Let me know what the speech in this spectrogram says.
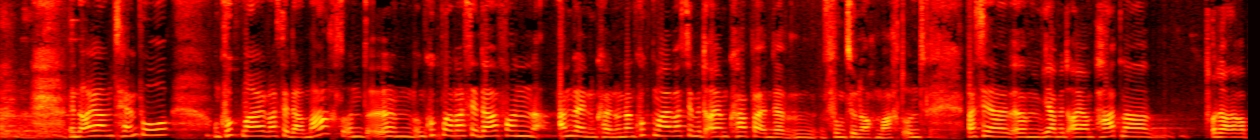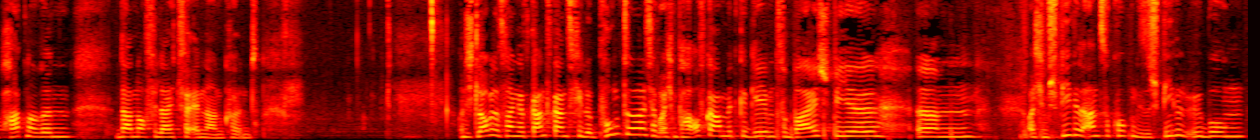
in eurem Tempo und guckt mal, was ihr da macht und, ähm, und guckt mal, was ihr davon anwenden könnt. Und dann guckt mal, was ihr mit eurem Körper in der ähm, Funktion auch macht und was ihr ähm, ja mit eurem Partner oder eurer Partnerin dann noch vielleicht verändern könnt. Und ich glaube, das waren jetzt ganz, ganz viele Punkte. Ich habe euch ein paar Aufgaben mitgegeben, zum Beispiel ähm, euch im Spiegel anzugucken, diese Spiegelübungen,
